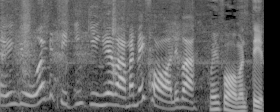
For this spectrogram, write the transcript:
อยังอยู่เว้ยมันติดจริงๆเลยว่ะมันไม่ฝ่อเลยว่ะไม่ฝ่อมันติด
